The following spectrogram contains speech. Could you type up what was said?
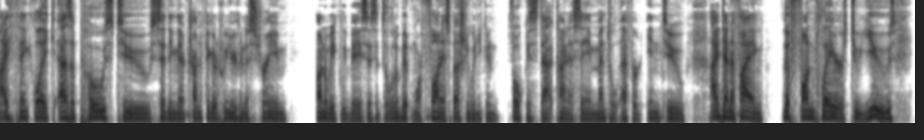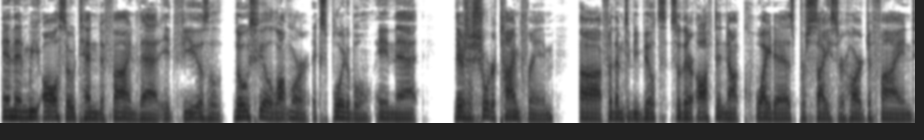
I think like as opposed to sitting there trying to figure out who you're going to stream on a weekly basis, it's a little bit more fun, especially when you can focus that kind of same mental effort into identifying the fun players to use. And then we also tend to find that it feels those feel a lot more exploitable in that there's a shorter time frame uh, for them to be built, so they're often not quite as precise or hard to find.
